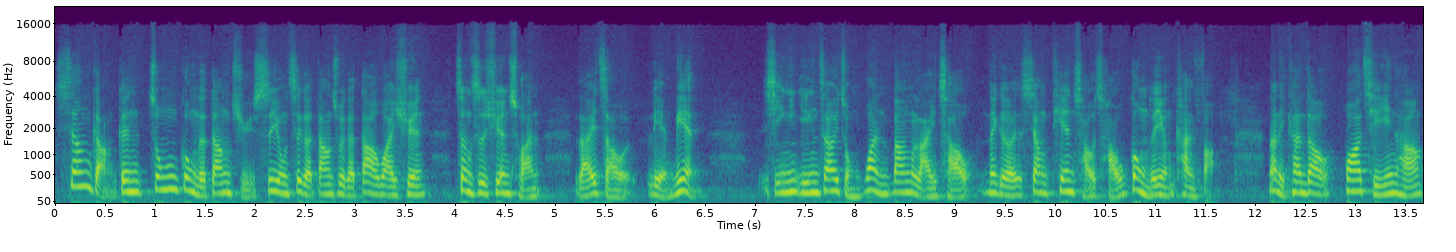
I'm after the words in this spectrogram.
香港跟中共的当局是用这个当做一个大外宣、政治宣传来找脸面，营营造一种万邦来朝、那个像天朝朝贡的一种看法。那你看到花旗银行。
